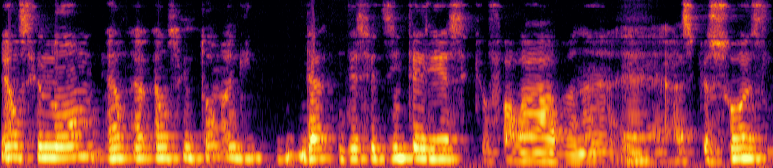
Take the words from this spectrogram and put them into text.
É um, sinoma, é, é, é um sintoma de, desse desinteresse que eu falava, né? É, as pessoas,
